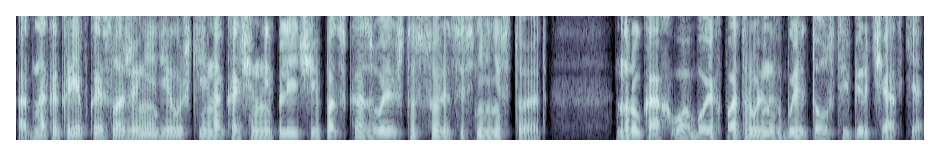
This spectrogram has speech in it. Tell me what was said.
Однако крепкое сложение девушки и накачанные плечи подсказывали, что ссориться с ней не стоит. На руках у обоих патрульных были толстые перчатки.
